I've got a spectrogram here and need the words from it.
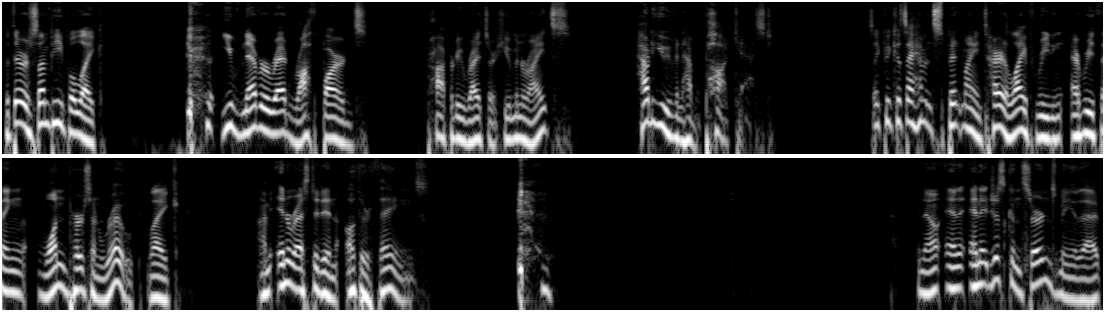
But there are some people like you've never read Rothbard's Property Rights or Human Rights. How do you even have a podcast? It's like because I haven't spent my entire life reading everything one person wrote. Like I'm interested in other things. you know, and and it just concerns me that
